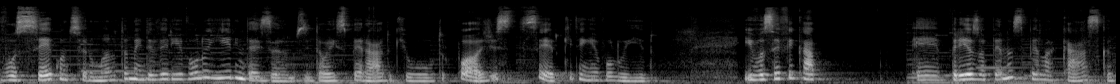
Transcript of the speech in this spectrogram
você, quanto ser humano, também deveria evoluir em 10 anos, então é esperado que o outro pode ser que tenha evoluído. E você ficar é, preso apenas pela casca,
